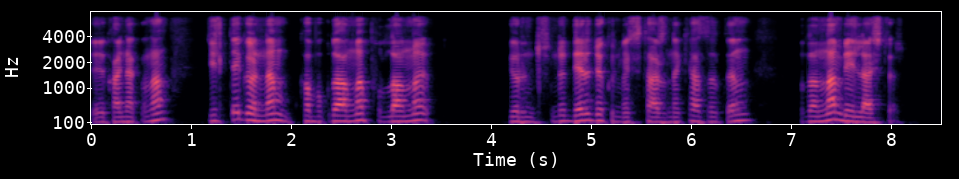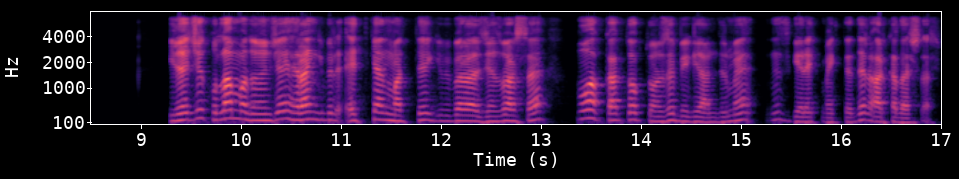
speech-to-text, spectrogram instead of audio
e, kaynaklanan ciltte görünen kabuklanma, pullanma görüntüsünü, deri dökülmesi tarzındaki hastalıkların kullanılan bir ilaçtır. İlacı kullanmadan önce herhangi bir etken madde gibi bir alerjiniz varsa muhakkak doktorunuza bilgilendirmeniz gerekmektedir arkadaşlar.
